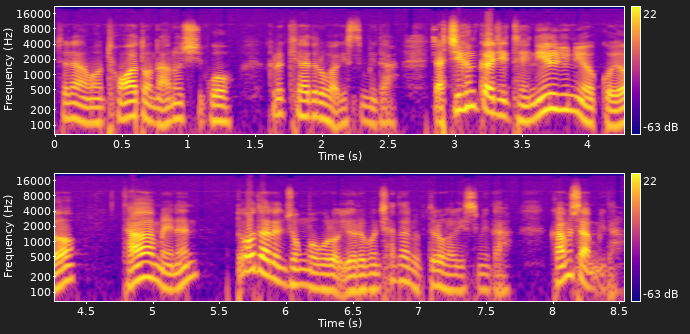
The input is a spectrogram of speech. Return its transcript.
저랑 한번 통화도 나누시고 그렇게 하도록 하겠습니다. 자, 지금까지 데니엘 윤이었고요. 다음에는 또 다른 종목으로 여러분 찾아뵙도록 하겠습니다. 감사합니다.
